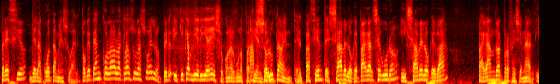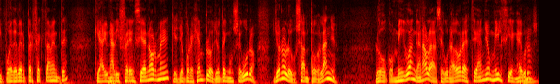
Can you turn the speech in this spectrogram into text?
precio de la cuota mensual, porque te han colado la cláusula suelo. Pero ¿y qué cambiaría eso con algunos pacientes? Absolutamente. El paciente sabe lo que paga el seguro y sabe lo que va pagando al profesional y puede ver perfectamente que hay una diferencia enorme, que yo, por ejemplo, yo tengo un seguro, yo no lo he usado en todo el año. Luego conmigo han ganado las aseguradoras este año 1.100 euros.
